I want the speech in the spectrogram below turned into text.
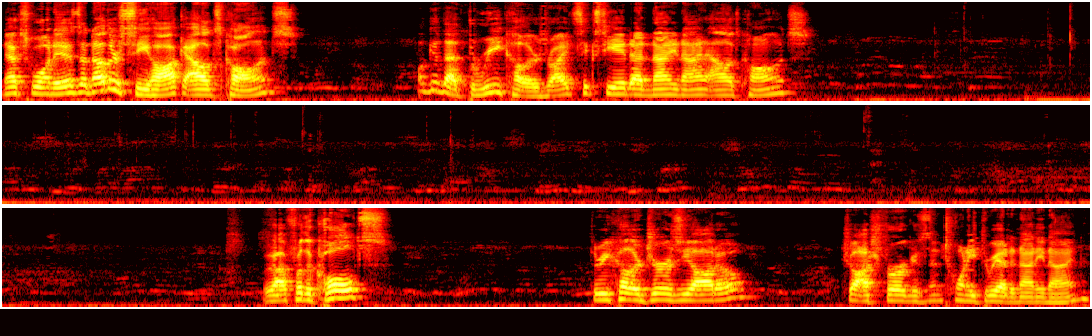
Next one is another Seahawk, Alex Collins. I'll give that three colors, right? 68 out of 99, Alex Collins. We got for the Colts, three color jersey auto, Josh Ferguson, 23 out of 99.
